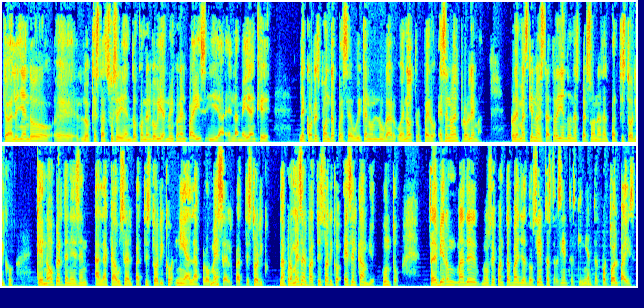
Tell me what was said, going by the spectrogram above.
que va leyendo eh, lo que está sucediendo con el gobierno y con el país y en la medida en que le corresponda, pues se ubica en un lugar o en otro. Pero ese no es el problema. El problema es que nos está trayendo unas personas al pacto histórico que no pertenecen a la causa del pacto histórico ni a la promesa del pacto histórico. La promesa del pacto histórico es el cambio, punto. Ustedes vieron más de no sé cuántas vallas, 200, 300, 500 por todo el país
